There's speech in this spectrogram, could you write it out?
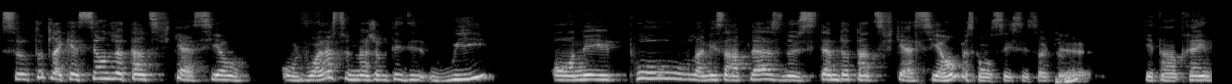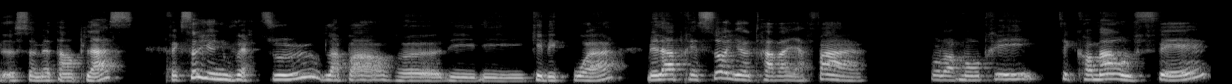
sur toute la question de l'authentification. On le voit là, c'est une majorité dit oui, on est pour la mise en place d'un système d'authentification, parce qu'on sait c'est ça que mm-hmm qui est en train de se mettre en place. Fait que ça, il y a une ouverture de la part euh, des, des, Québécois. Mais là, après ça, il y a un travail à faire pour leur montrer comment on le fait.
